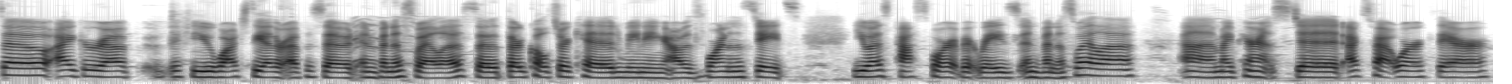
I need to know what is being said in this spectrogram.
so I grew up, if you watch the other episode, in Venezuela. So, third culture kid, meaning I was born in the States, US passport, but raised in Venezuela. Um, my parents did expat work there.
